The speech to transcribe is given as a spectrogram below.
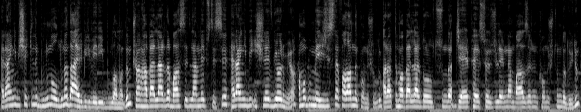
herhangi bir şekilde bunun olduğuna dair bir veriyi bulamadım. Şu an haberlerde bahsedilen web sitesi herhangi bir işlev görmüyor. Ama bu mecliste falan da konuşuldu. Arattığım haberler doğrultusunda CHP sözcülerinden bazılarının konuştuğunu da duydum.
